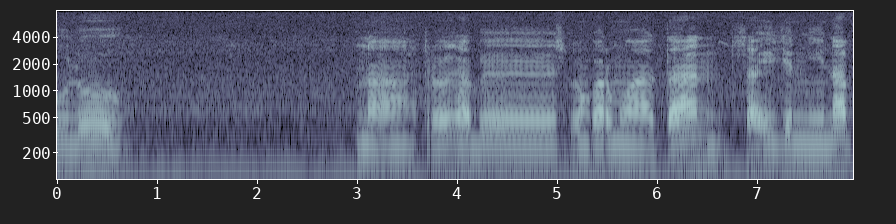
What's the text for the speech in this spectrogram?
10 Nah, terus habis bongkar muatan, saya izin nginap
